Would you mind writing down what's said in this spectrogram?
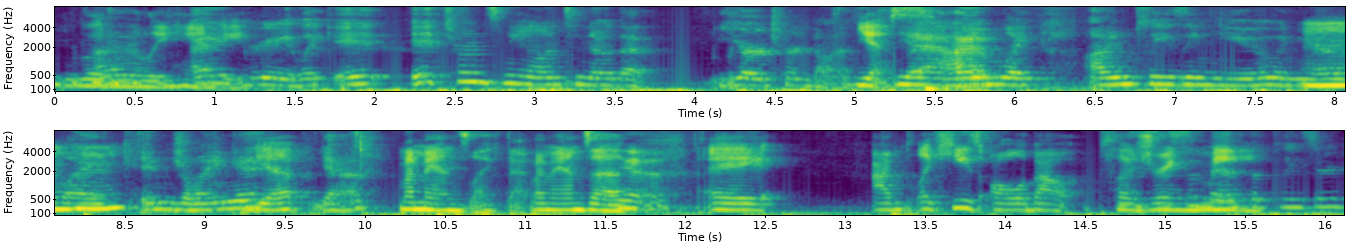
literally I, handy. I agree. Like it, it turns me on to know that you're turned on. Yes. Yeah, I'm like I'm pleasing you, and you're Mhm. like enjoying it. Yep. Yeah. My man's like that. My man's a Yeah. a I'm like he's all about pleasuring Samantha me. pleaser.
